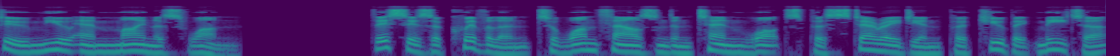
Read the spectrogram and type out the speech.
2 mu m minus 1. This is equivalent to 1010 watts per steradian per cubic meter,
